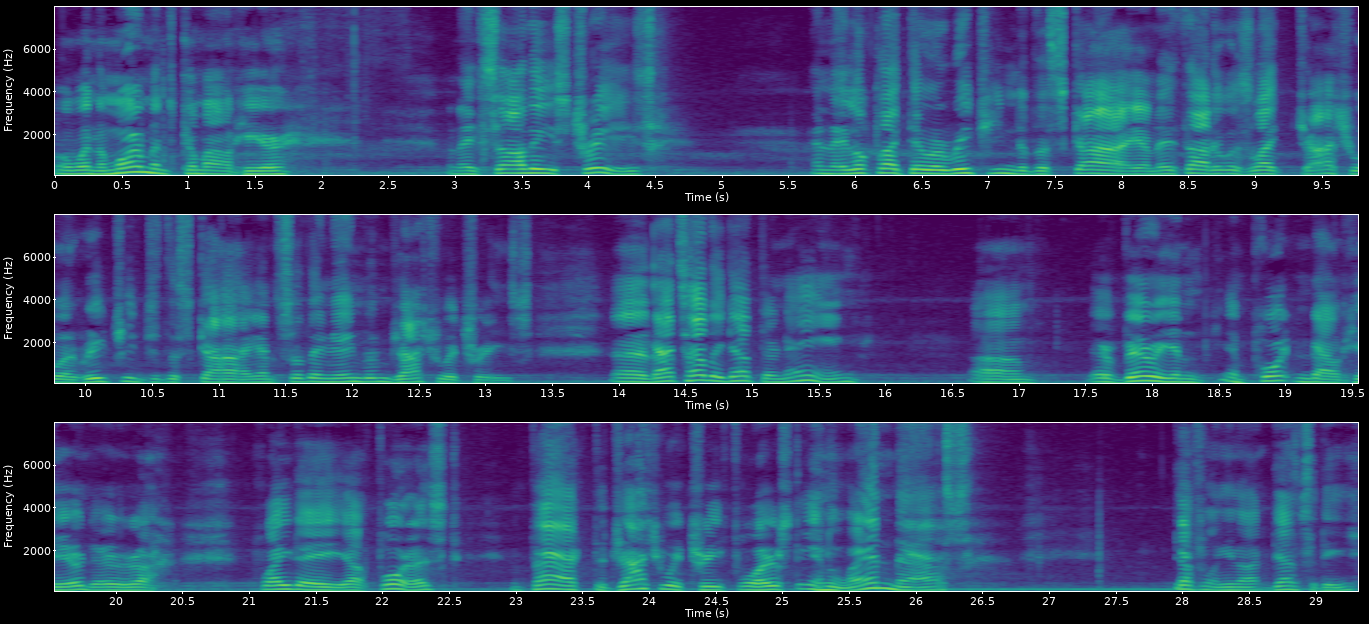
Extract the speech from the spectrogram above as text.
well when the Mormons come out here and they saw these trees and they looked like they were reaching to the sky and they thought it was like Joshua reaching to the sky and so they named them Joshua trees. Uh, that's how they got their name. Um, they're very in, important out here. They're uh, quite a uh, forest. In fact, the Joshua tree forest in landmass, definitely not density.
